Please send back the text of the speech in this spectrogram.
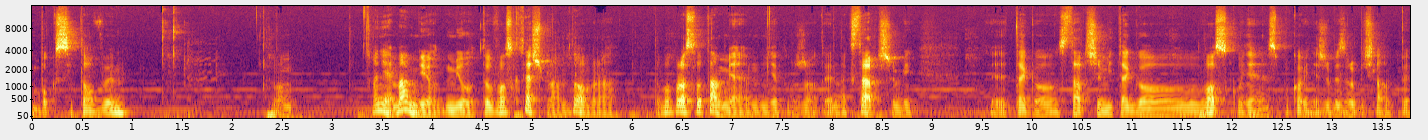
Boksytowy. Mam... A nie, mam miód, miód. To wosk też mam, dobra. To po prostu tam miałem niedużo, to jednak starczy mi. Y, tego, starczy mi tego wosku, nie? Spokojnie, żeby zrobić lampy.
